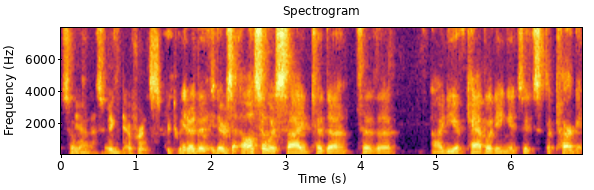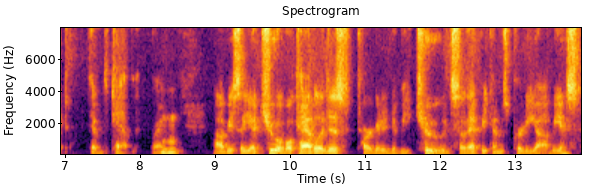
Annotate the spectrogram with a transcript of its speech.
so yeah, on. And so big forth. difference between. You know, the, there's also a side to the to the idea of tableting. It's it's the target of the tablet, right? Mm-hmm. Obviously, a chewable tablet is targeted to be chewed, so that becomes pretty obvious.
